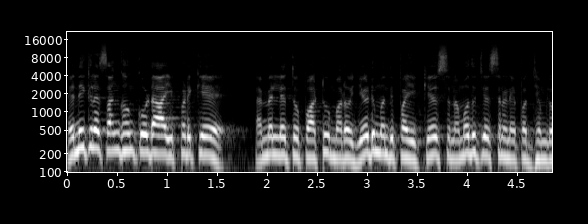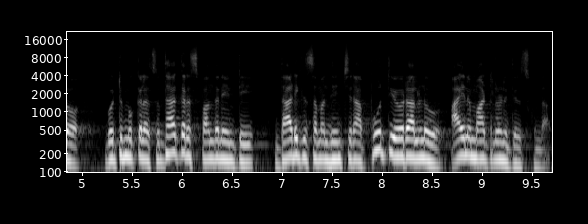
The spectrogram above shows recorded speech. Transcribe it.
ఎన్నికల సంఘం కూడా ఇప్పటికే ఎమ్మెల్యేతో పాటు మరో ఏడు మందిపై కేసు నమోదు చేసిన నేపథ్యంలో గొట్టుముక్కల సుధాకర్ స్పందన ఏంటి? దాడికి సంబంధించిన పూర్తి వివరాలను ఆయన మాటలోనే తెలుసుకుందాం.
